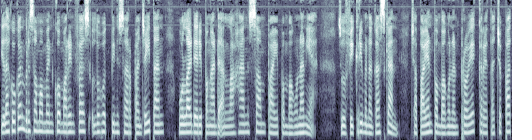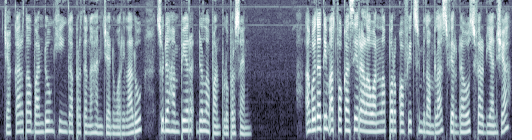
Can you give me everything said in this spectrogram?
dilakukan bersama Menko Marinvest Luhut Binsar Panjaitan mulai dari pengadaan lahan sampai pembangunannya. Zulfikri menegaskan, capaian pembangunan proyek kereta cepat Jakarta-Bandung hingga pertengahan Januari lalu sudah hampir 80 persen. Anggota tim advokasi relawan lapor COVID-19 Firdaus Ferdiansyah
